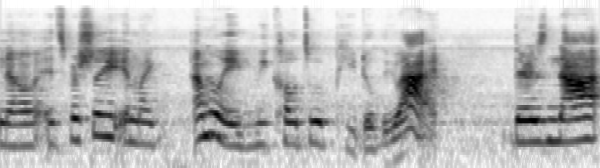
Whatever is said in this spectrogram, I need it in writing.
know especially in like emily we go to a pwi there's not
